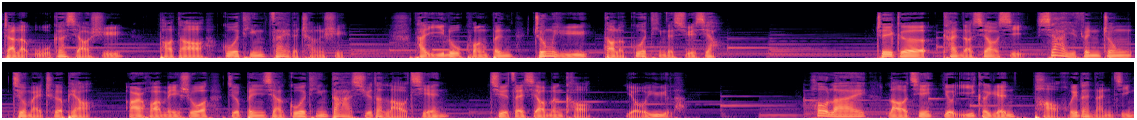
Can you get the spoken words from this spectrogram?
站了五个小时，跑到郭婷在的城市，他一路狂奔，终于到了郭婷的学校。这个看到消息，下一分钟就买车票，二话没说就奔向郭婷大学的老钱，却在校门口犹豫了。后来老钱又一个人跑回了南京。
